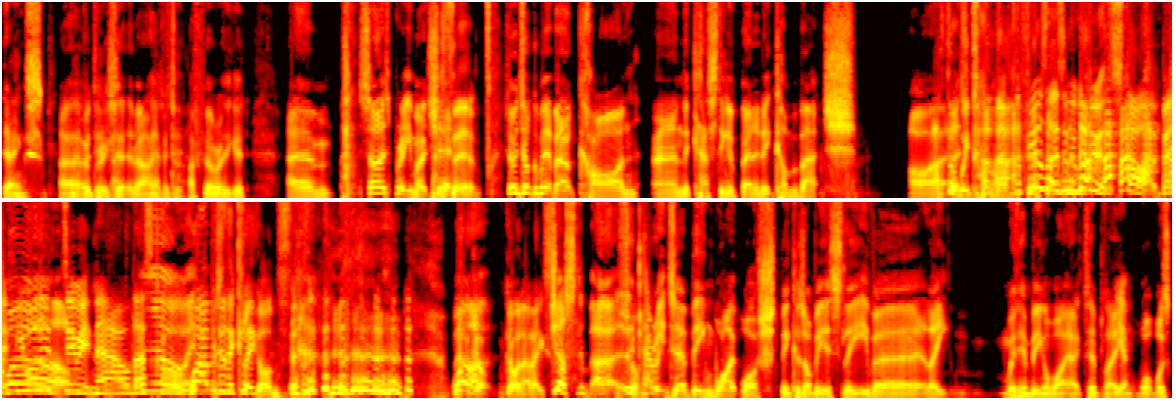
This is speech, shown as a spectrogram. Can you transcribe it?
thanks. I Never do appreciate that. it. I- Never do I feel really good. Um, so that's pretty much That's it. it. Shall we talk a bit about Khan and the casting of Benedict Cumberbatch? Uh, I thought we'd done that. It feels like something we do at the start, but if you want to do it now, that's cool. What happened to the Klingons? well, Well, go, go on, Alex. Just uh, Sure. the character being whitewashed because obviously, either like with him being a white actor playing Yep. what was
